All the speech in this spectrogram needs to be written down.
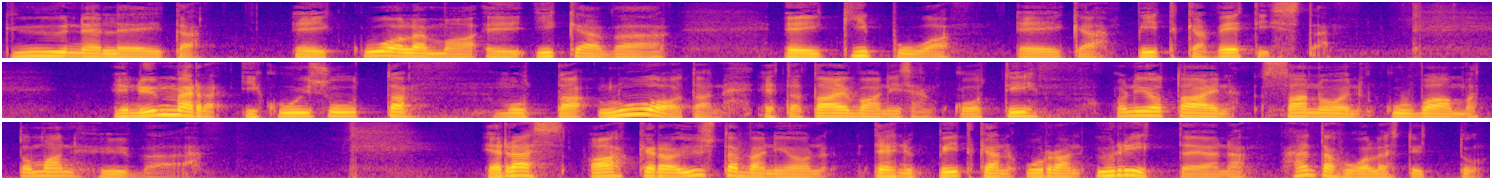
kyyneleitä, ei kuolemaa, ei ikävää, ei kipua eikä pitkä vetistä. En ymmärrä ikuisuutta, mutta luotan, että taivaan isän koti on jotain sanoin kuvaamattoman hyvää. Eräs ahkera ystäväni on tehnyt pitkän uran yrittäjänä. Häntä huolestuttu,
